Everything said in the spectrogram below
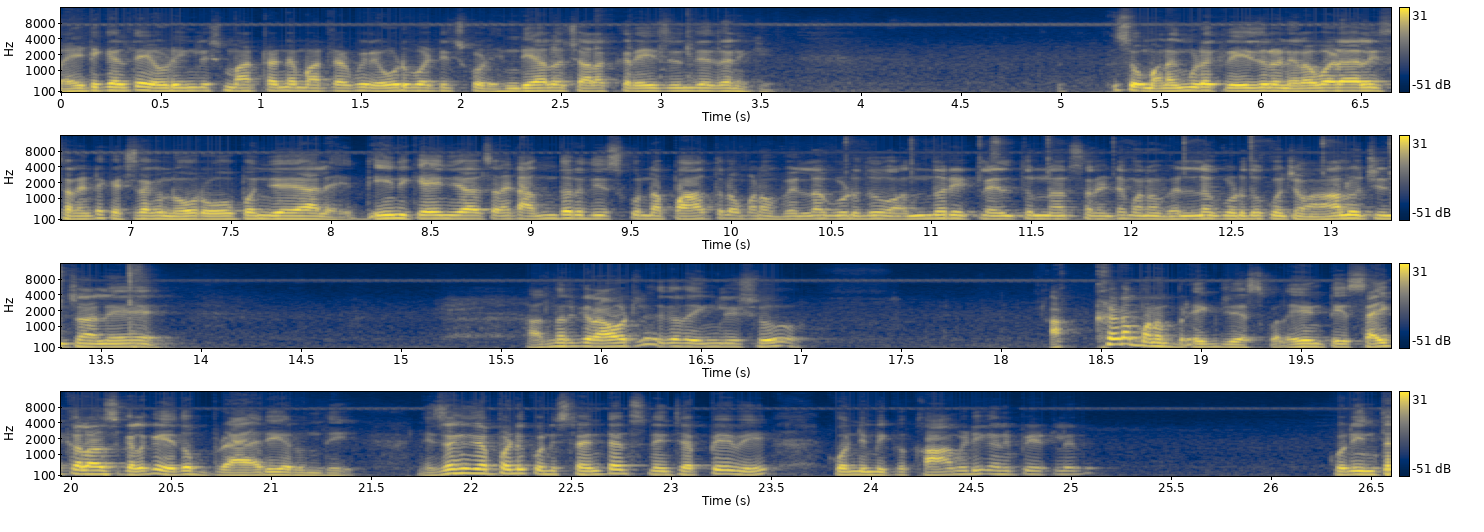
బయటికి వెళ్తే ఎవడు ఇంగ్లీష్ మాట్లాడినా మాట్లాడుకుని ఎవడు పట్టించుకోడు. ఇండియాలో చాలా క్రేజ్ ఉంది దానికి. సో మనం కూడా క్రేజీలో నిలబడాలి సార్ అంటే ఖచ్చితంగా నోరు ఓపెన్ చేయాలి. దీనికి ఏం చేయాలి సార్ అంటే అందరూ తీసుకున్న పాత్రలో మనం వెళ్ళకూడదు అందరు ఇట్లా వెళ్తున్నారు సార్ అంటే మనం వెళ్ళకూడదు కొంచెం ఆలోచించాలి. అందరికీ రావట్లేదు కదా ఇంగ్లీషు? అక్కడ మనం బ్రేక్ చేసుకోవాలి. ఏంటి? సైకలాజికల్గా ఏదో బ్యారియర్ ఉంది. నిజంగా చెప్పండి కొన్ని సెంటెన్స్ నేను చెప్పేవి కొన్ని మీకు కామెడీ కనిపించట్లేదు కొన్ని ఇంత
